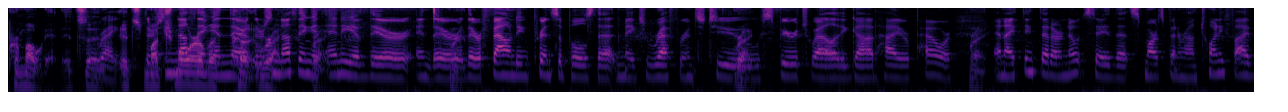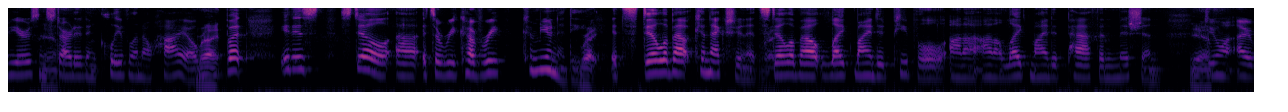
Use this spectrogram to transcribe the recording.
promote it. It's a Right. it's There's much more of nothing a in there. There's right, nothing in any of their in their Right. their founding principles that makes reference to Right. spirituality, God, higher power. Right. And I think that our notes say that Smart's been around 25 years and Yeah. started in Cleveland, Ohio. Right. But it is still uh, it's a recovery community. Right. It's still about connection. It's Right. still about like-minded people on a on a like-minded path and mission. Yeah. Do you want? I,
